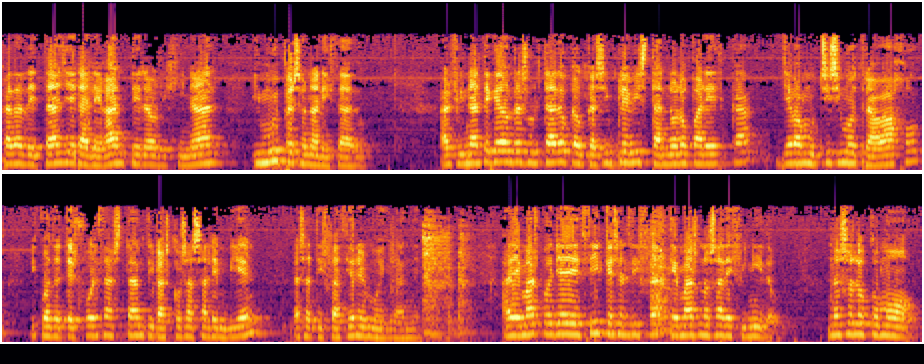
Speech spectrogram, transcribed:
cada detalle era elegante, era original y muy personalizado. Al final te queda un resultado que aunque a simple vista no lo parezca, lleva muchísimo trabajo y cuando te esfuerzas tanto y las cosas salen bien, la satisfacción es muy grande. Además podría decir que es el disfraz que más nos ha definido, no solo como,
